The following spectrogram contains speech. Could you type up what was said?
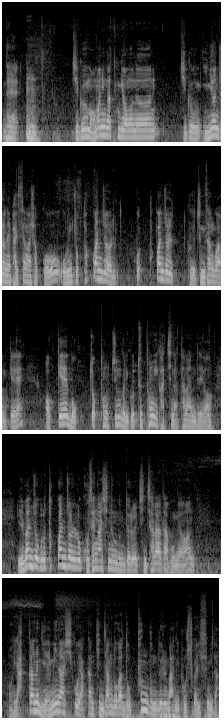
네. 지금 어머님 같은 경우는 지금 2년 전에 발생하셨고 오른쪽 턱관절 턱관절 그 증상과 함께 어깨, 목 쪽 통증 그리고 두통이 같이 나타나는데요. 일반적으로 턱관절로 고생하시는 분들을 진찰하다 보면 어, 약간은 예민하시고 약간 긴장도가 높은 분들을 많이 볼 수가 있습니다.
